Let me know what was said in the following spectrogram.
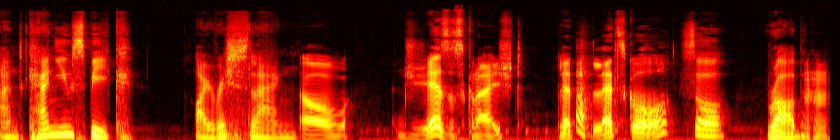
and can you speak Irish slang? Oh, Jesus Christ. Let Let's go. So, Rob, Mhm.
